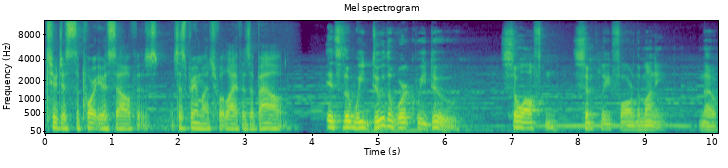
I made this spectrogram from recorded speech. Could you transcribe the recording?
to just support yourself is just pretty much what life is about. It's that we do the work we do so often simply for the money. Now,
